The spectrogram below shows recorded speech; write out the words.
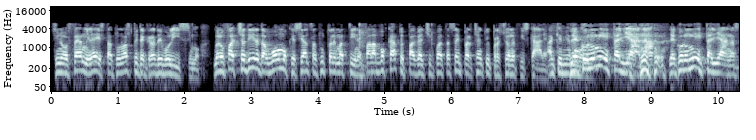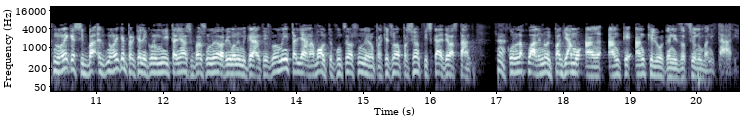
signor Fermi, lei è stato un ospite gradevolissimo. Me lo faccia dire da uomo che si alza tutte le mattine, fa l'avvocato e paga il 56% di pressione fiscale. L'economia italiana, l'economia italiana non, è che si ba- non è che perché l'economia italiana si basa sul nero arrivano i migranti, l'economia italiana a volte funziona sul nero perché c'è una pressione fiscale devastante, Certo. con la quale noi paghiamo an- anche, anche le organizzazioni umanitarie.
